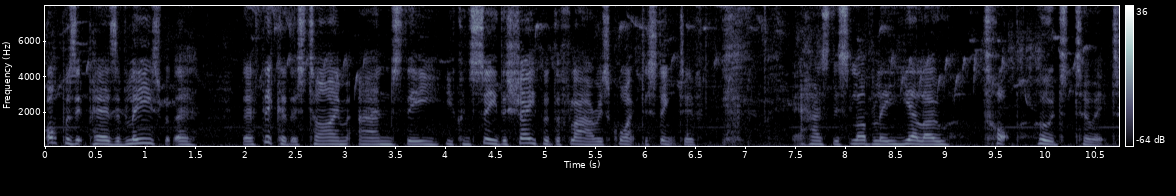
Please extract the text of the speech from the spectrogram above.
opposite pairs of leaves but they're they're thicker this time. And the you can see the shape of the flower is quite distinctive. It has this lovely yellow top hood to it.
